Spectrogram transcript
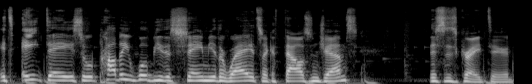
It's eight days, so it probably will be the same either way. It's like a thousand gems. This is great, dude.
